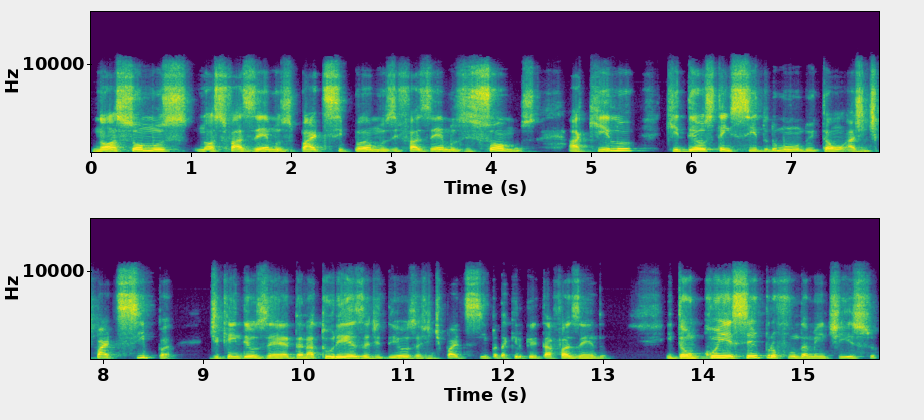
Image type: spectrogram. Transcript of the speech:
nós somos, nós fazemos, participamos e fazemos e somos aquilo que Deus tem sido do mundo. Então, a gente participa de quem Deus é, da natureza de Deus, a gente participa daquilo que Ele está fazendo. Então, conhecer profundamente isso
